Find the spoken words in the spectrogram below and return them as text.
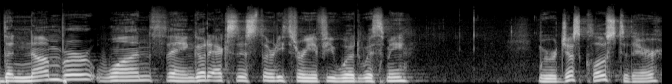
The number one thing, go to Exodus 33 if you would with me. We were just close to there.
